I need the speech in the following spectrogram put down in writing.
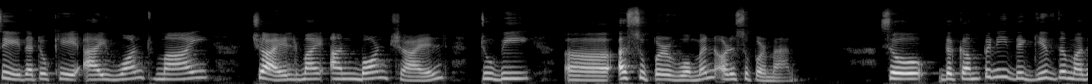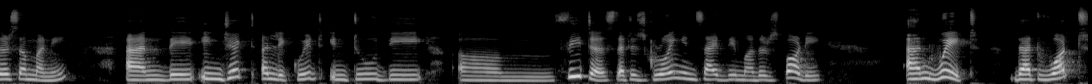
say that okay i want my child my unborn child to be uh, a superwoman or a superman. So the company they give the mother some money and they inject a liquid into the um, fetus that is growing inside the mother's body and wait that what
